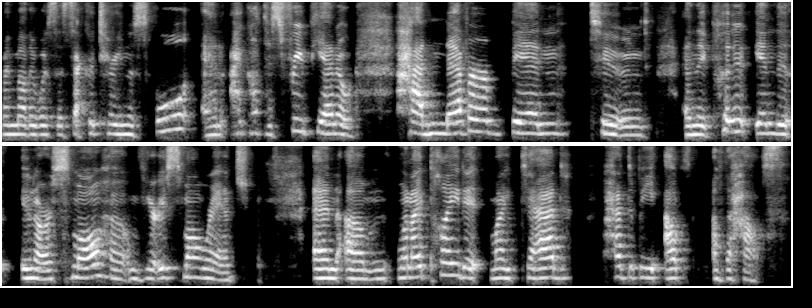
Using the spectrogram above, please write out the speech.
My mother was a secretary in the school, and I got this free piano, had never been tuned and they put it in the in our small home very small ranch. And um, when i played it my dad had to be out of the house.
